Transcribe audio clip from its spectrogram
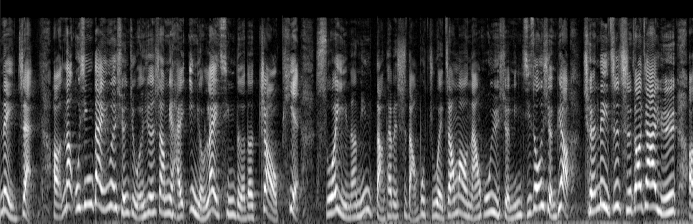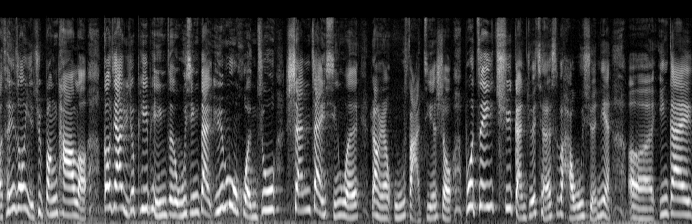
内战。好，那吴兴代因为选举文宣上面还印有赖清德的照片，所以呢，民党台北市党部主委张茂南呼吁选民集中选票，全力支持高嘉瑜。啊，陈建忠也去帮他了。高嘉瑜就批评这个吴兴代鱼目混珠、山寨行为，让人无法接受。不过这一区感觉起来是不是毫无悬念？呃，应该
